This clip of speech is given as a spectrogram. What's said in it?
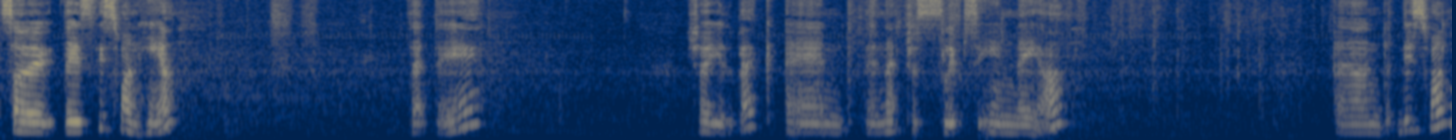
So there's this one here. That there. Show you the back and then that just slips in there. And this one.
